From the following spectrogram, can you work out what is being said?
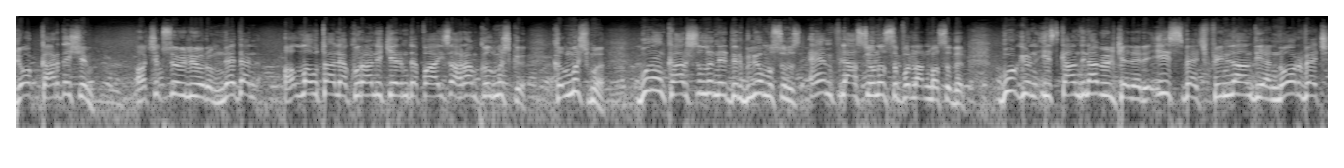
yok kardeşim. Açık söylüyorum. Neden? Allahu Teala Kur'an-ı Kerim'de faizi haram kılmış ki. Kılmış mı? Bunun karşılığı nedir biliyor musunuz? Enflasyonun sıfırlanmasıdır. Bugün İskandinav ülkeleri İsveç, Finlandiya, Norveç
